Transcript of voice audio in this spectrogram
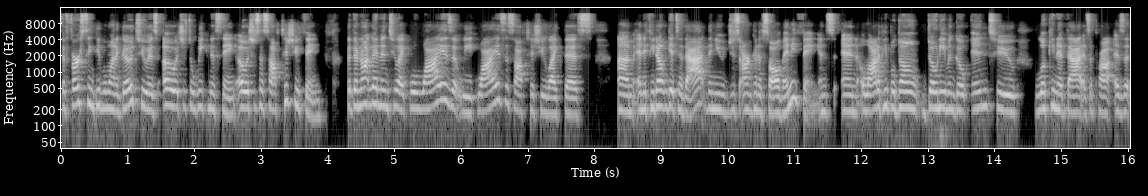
the first thing people want to go to is, oh, it's just a weakness thing. Oh, it's just a soft tissue thing. But they're not getting into like, well, why is it weak? Why is the soft tissue like this? Um, and if you don't get to that then you just aren't going to solve anything. And and a lot of people don't don't even go into looking at that as a pro as a,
